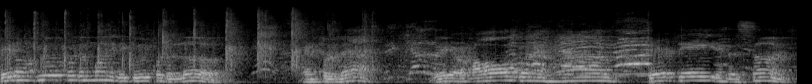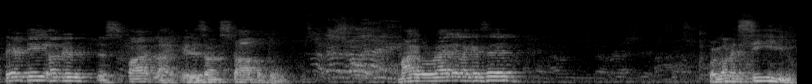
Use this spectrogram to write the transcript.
they don't do it for the money, they do it for the love. And for that, they are all going to have their day in the sun, their day under the spotlight. It is unstoppable. Michael Riley, like I said, we're going to see you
